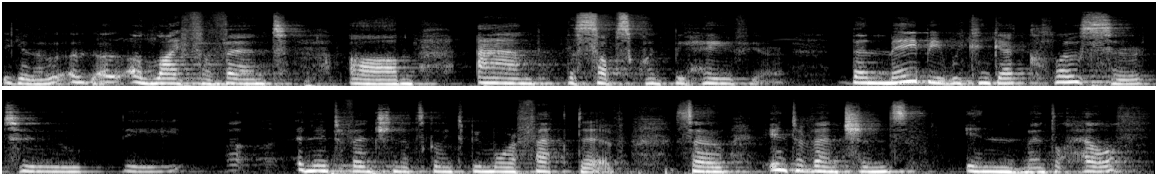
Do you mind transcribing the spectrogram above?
you know, a, a life event um, and the subsequent behavior, then maybe we can get closer to the uh, an intervention that's going to be more effective. So interventions in mental health,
